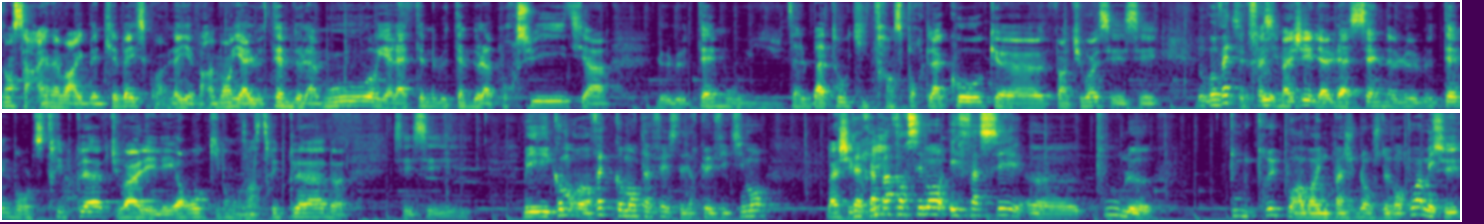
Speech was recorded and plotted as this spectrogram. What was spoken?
non, ça n'a rien à voir avec Bentley Bass, quoi. Là, il y a vraiment, il y a le thème de l'amour, il y a le thème de la poursuite, il y a le, le thème où tu as le bateau qui transporte la coke. euh, Enfin, tu vois, c'est, c'est, Donc en fait, c'est ce très que- imagé. La, la scène, le, le thème pour le strip club, tu vois, les, les héros qui vont dans un strip club. C'est. Mais comment, en fait, comment t'as fait? C'est-à-dire qu'effectivement, Bah, t'as pris... t'as pas forcément effacé euh, tout le tout le truc pour avoir une page blanche devant toi, mais Si.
